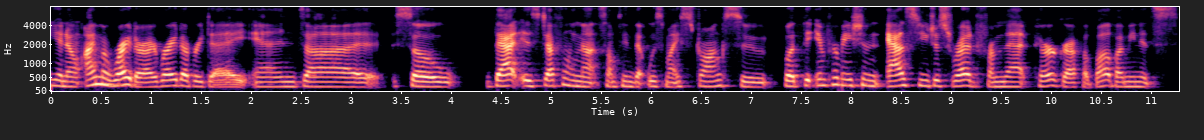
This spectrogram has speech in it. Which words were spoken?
you know, I'm a writer. I write every day. And uh, so that is definitely not something that was my strong suit. But the information, as you just read from that paragraph above, I mean, it's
